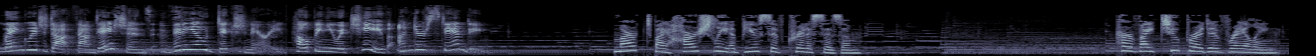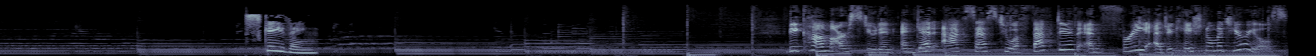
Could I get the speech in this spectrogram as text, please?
Language.Foundation's Video Dictionary, helping you achieve understanding. Marked by harshly abusive criticism. Her vituperative railing. Scathing. Become our student and get access to effective and free educational materials.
